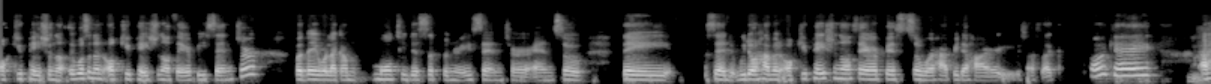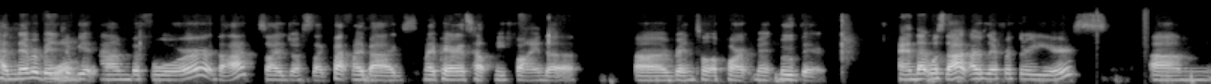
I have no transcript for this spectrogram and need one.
occupational. It wasn't an occupational therapy center, but they were like a multidisciplinary center, and so they said we don't have an occupational therapist, so we're happy to hire you. So I was like, okay. I had never been wow. to Vietnam before that. So I just like packed my bags. My parents helped me find a, a rental apartment, move there. And that was that. I was there for three years. Um,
